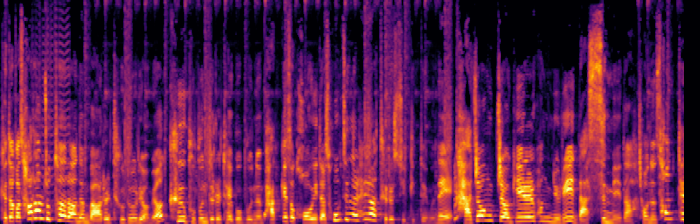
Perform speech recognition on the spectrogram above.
게다가 사람 좋다라는 말을 들으려면 그 부분들을 대부분은 밖에서 거의 다 소진을 해야 들을 수 있기 때문에 가정적일 확률이 낮습니다. 저는 선택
